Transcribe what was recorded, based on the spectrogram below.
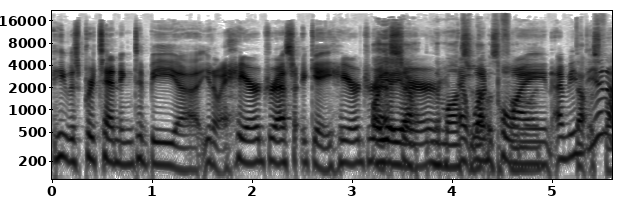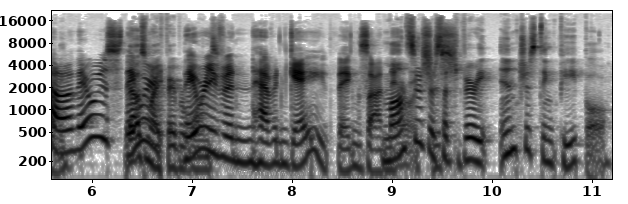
he was pretending to be uh, you know a hairdresser, a gay hairdresser. Oh, yeah, yeah. The monster, at one was fun one. point. I mean, was you know, there was they That was were my favorite they were even having gay things on there, monsters which are is- such very interesting people.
